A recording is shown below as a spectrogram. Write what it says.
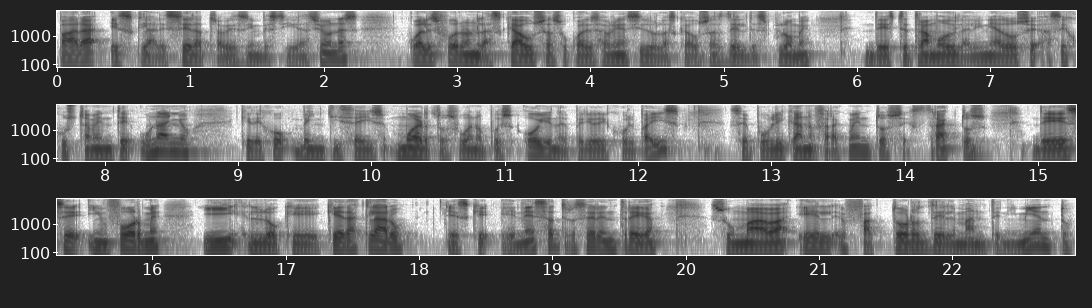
para esclarecer a través de investigaciones cuáles fueron las causas o cuáles habrían sido las causas del desplome de este tramo de la línea 12 hace justamente un año que dejó 26 muertos. Bueno, pues hoy en el periódico El País se publican fragmentos, extractos de ese informe y lo que queda claro es que en esa tercera entrega sumaba el factor del mantenimiento,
